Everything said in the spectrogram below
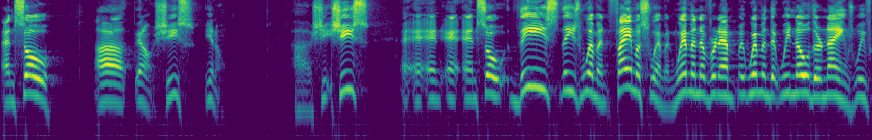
And so, uh, you know, she's, you know, uh, she, she's, and, and, and so these, these women, famous women, women, of, women that we know their names, we've,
